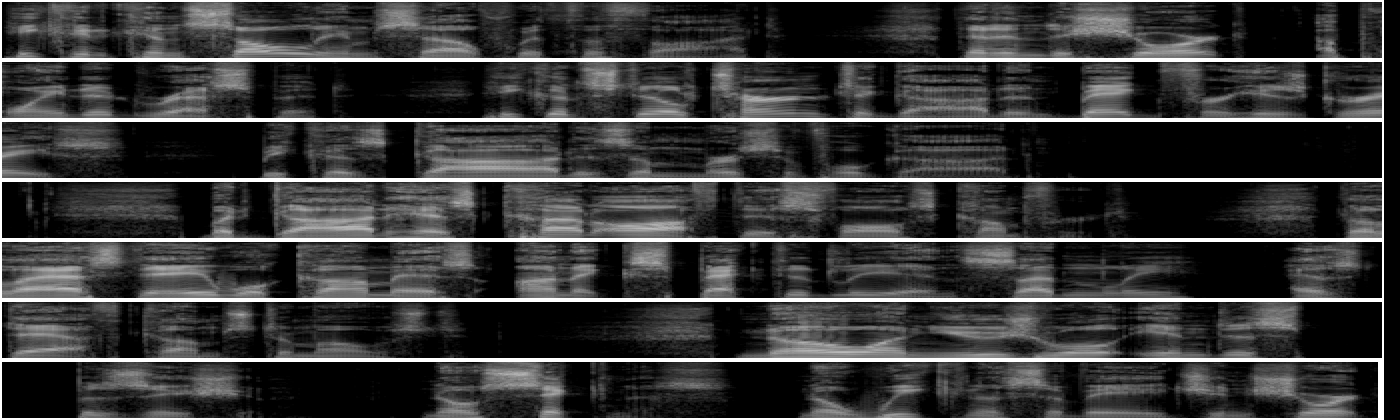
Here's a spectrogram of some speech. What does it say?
He could console himself with the thought that in the short appointed respite he could still turn to God and beg for his grace, because God is a merciful God. But God has cut off this false comfort. The last day will come as unexpectedly and suddenly as death comes to most. No unusual indisposition, no sickness, no weakness of age, in short,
